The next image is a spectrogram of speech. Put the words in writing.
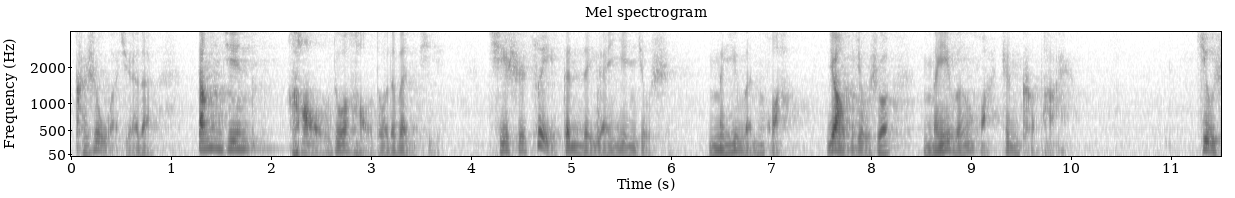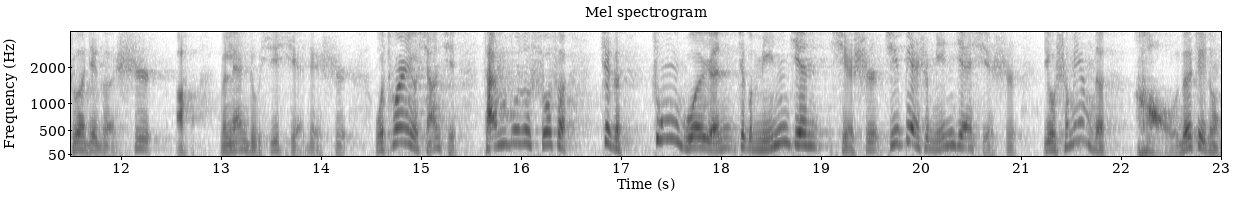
可是我觉得，当今好多好多的问题，其实最根的原因就是没文化，要不就是说。没文化真可怕呀！就说这个诗啊，文联主席写这诗，我突然又想起，咱们不如说说这个中国人这个民间写诗，即便是民间写诗，有什么样的好的这种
